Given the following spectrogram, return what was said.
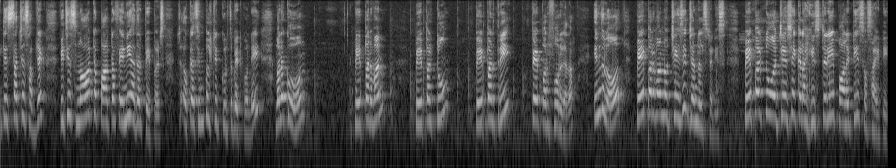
it is such a subject which is not a part of any other papers ఒక సింపుల్ ట్రిక్ గుర్తుపెట్టుకోండి. మనకు paper one paper two paper three paper four కదా? ఇందులో పేపర్ వన్ వచ్చేసి జనరల్ స్టడీస్. పేపర్ టూ వచ్చేసి ఇక్కడ history polity society.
